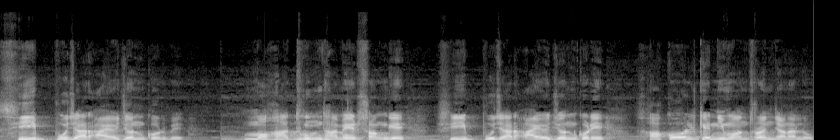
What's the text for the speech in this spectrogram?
শিব পূজার আয়োজন করবে। মহা ধুমধামের সঙ্গে শিব পূজার আয়োজন করে সকলকে নিমন্ত্রণ জানালো।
